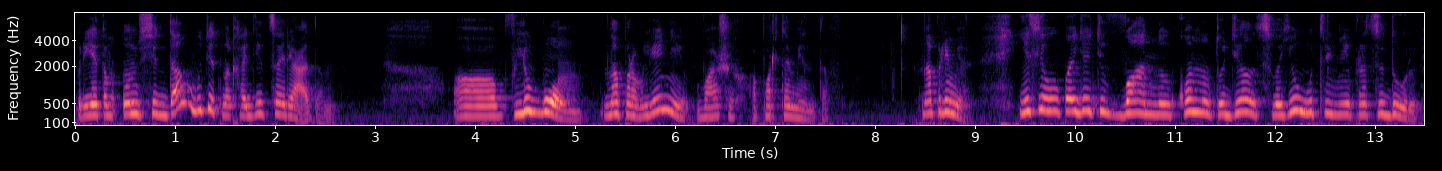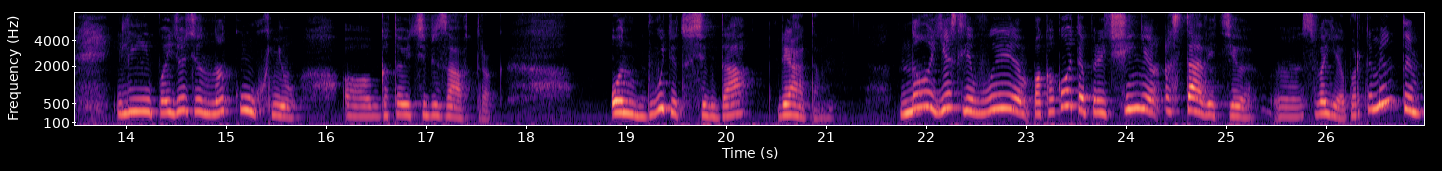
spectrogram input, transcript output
при этом он всегда будет находиться рядом в любом направлении ваших апартаментов. Например, если вы пойдете в ванную комнату делать свои утренние процедуры, или пойдете на кухню э, готовить себе завтрак, он будет всегда рядом. Но если вы по какой-то причине оставите э, свои апартаменты,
